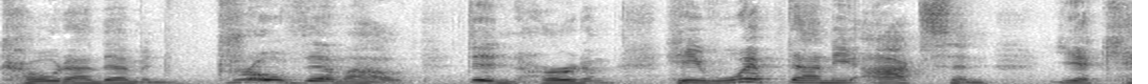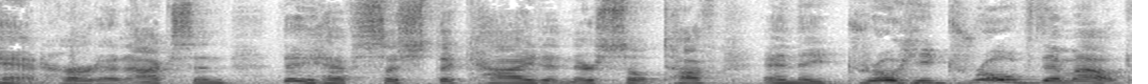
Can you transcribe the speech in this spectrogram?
coat on them and drove them out. Didn't hurt him. He whipped on the oxen you can't hurt an oxen. They have such thick hide and they're so tough. And they drove he drove them out.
